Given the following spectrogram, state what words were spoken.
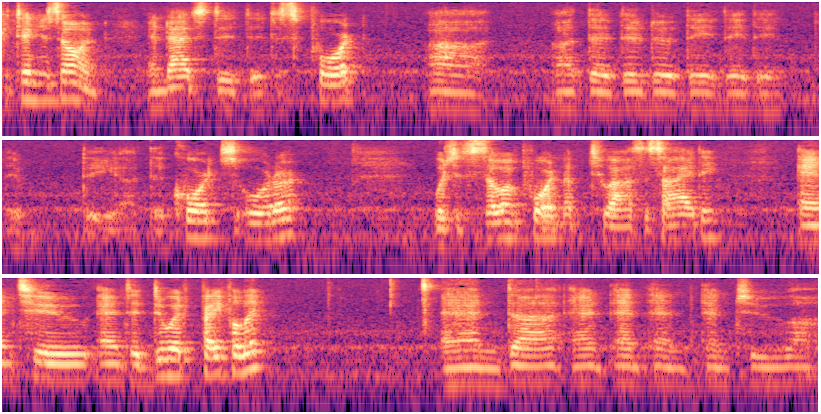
continues on, and that's the, the, the support, uh, uh, the, the, the, the, the, the, the, uh, the court's order, which is so important to our society, and to and to do it faithfully, and uh, and and and and to uh,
